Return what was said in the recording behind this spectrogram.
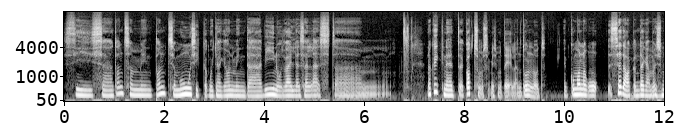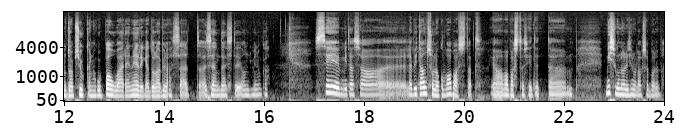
siis äh, tants on mind, tants ja muusika kuidagi on mind äh, viinud välja sellest ähm, no kõik need katsumused, mis mu teele on tulnud, et kui ma nagu seda hakkan tegema, siis mul tuleb niisugune nagu power energia tuleb üles, et äh, see on tõesti olnud minuga. see, mida sa läbi tantsu nagu vabastad ja vabastasid, et ähm, missugune oli sinu lapsepõlv?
